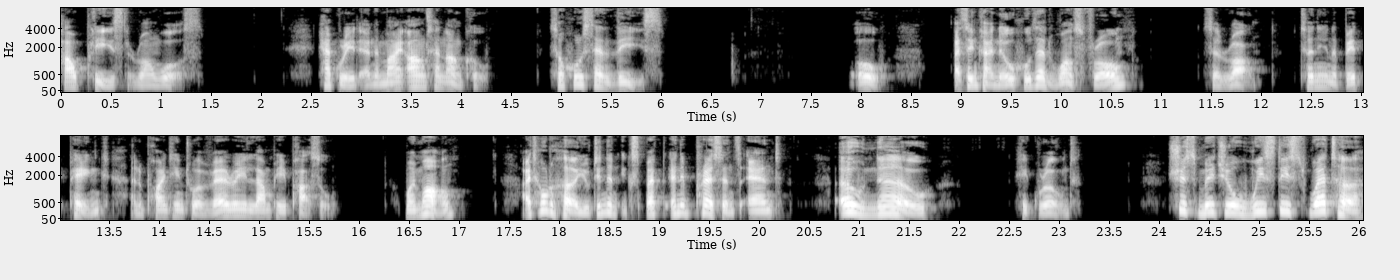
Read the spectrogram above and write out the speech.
how pleased Ron was. Hagrid and my aunt and uncle. So who sent these? Oh, I think I know who that one's from, said Ron, turning a bit pink and pointing to a very lumpy parcel. My mom? I told her you didn't expect any presents and. Oh no! he groaned. She's made you a Weasley sweater.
